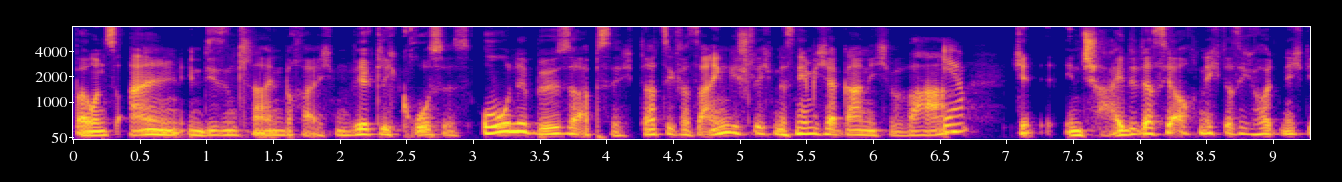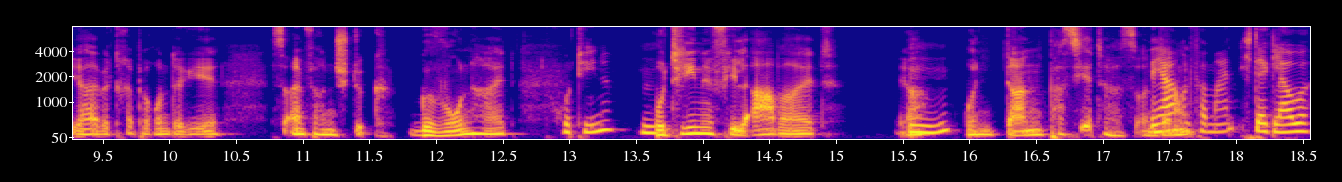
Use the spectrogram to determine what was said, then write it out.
bei uns allen in diesen kleinen Bereichen wirklich groß ist, ohne böse Absicht. Da hat sich was eingeschlichen, das nehme ich ja gar nicht wahr. Ja. Ich entscheide das ja auch nicht, dass ich heute nicht die halbe Treppe runtergehe. Es ist einfach ein Stück Gewohnheit. Routine. Hm. Routine, viel Arbeit. Ja, Mhm. und dann passiert das. Und ja, und vermeintlich der Glaube,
